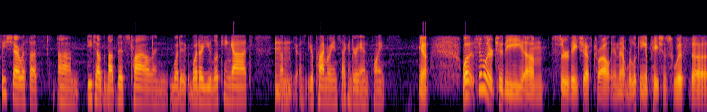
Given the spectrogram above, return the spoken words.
please share with us um, details about this trial and what it, what are you looking at, mm-hmm. your, your, primary and secondary endpoints. Yeah. Well, it's similar to the um, SERVE HF trial in that we're looking at patients with uh,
